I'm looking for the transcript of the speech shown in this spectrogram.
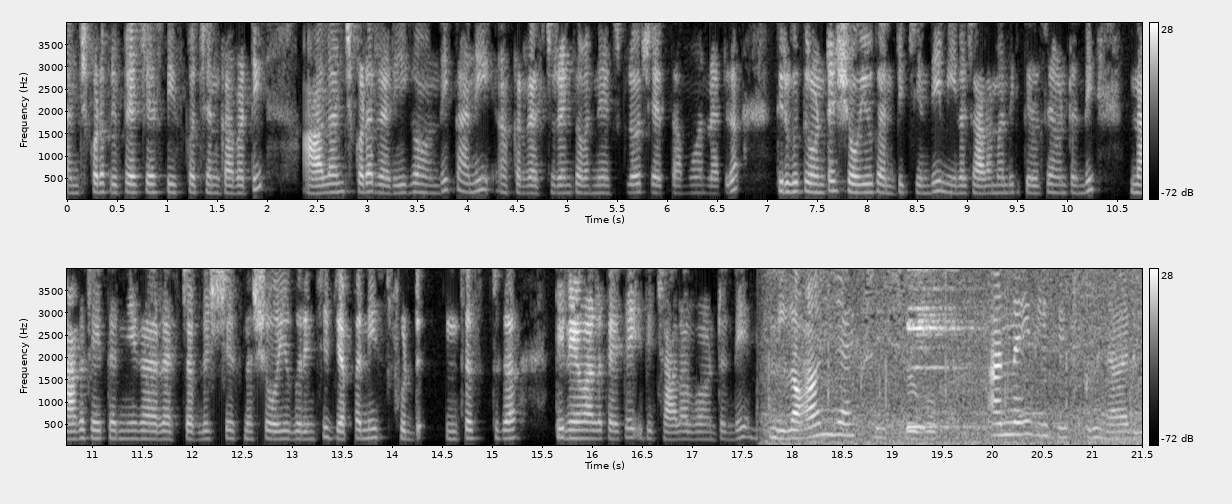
లంచ్ కూడా ప్రిపేర్ చేసి తీసుకొచ్చాను కాబట్టి ఆ లంచ్ కూడా రెడీగా ఉంది. కానీ అక్కడ రెస్టారెంట్స్ అవన్నీ ఎక్స్ప్లోర్ చేద్దాము అన్నట్టుగా తిరుగుతూ ఉంటే షోయు కనిపించింది. మీలో చాలా మందికి తెలిసే ఉంటుంది. నాగ చైతన్య గారు ఎస్టాబ్లిష్ చేసిన షోయు గురించి జపనీస్ ఫుడ్ ఇంట్రెస్ట్గా తినే వాళ్ళకైతే ఇది చాలా బాగుంటుంది. లాంజ్ యాక్సిస్ అన్నయ్య తీసేసుకున్నాడు.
